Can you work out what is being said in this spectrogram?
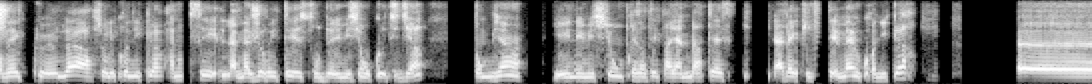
Avec euh, là, sur les chroniqueurs annoncés, la majorité sont de l'émission au quotidien. Tombe bien, il y a une émission présentée par Yann Barthès avec ces mêmes chroniqueurs. Euh,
